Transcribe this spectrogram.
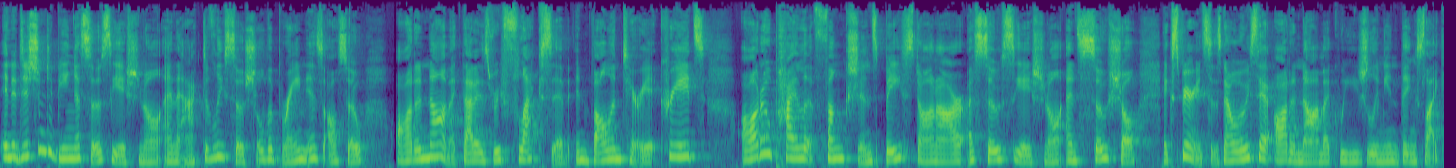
In addition to being associational and actively social, the brain is also autonomic, that is, reflexive, involuntary. It creates autopilot functions based on our associational and social experiences. Now, when we say autonomic, we usually mean things like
